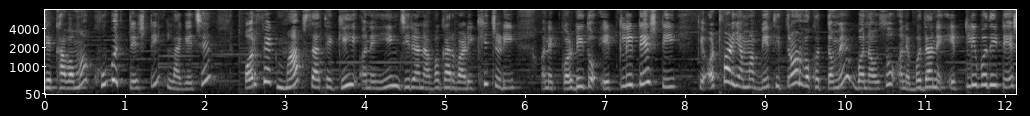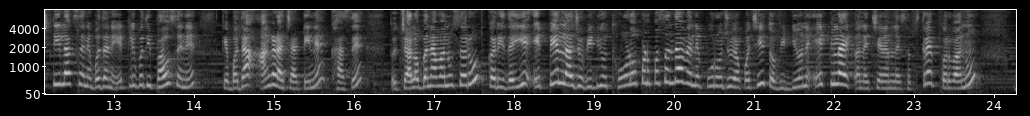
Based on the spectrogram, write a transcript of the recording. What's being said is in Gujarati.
જે ખાવામાં ખૂબ જ ટેસ્ટી લાગે છે. પરફેક્ટ માપ સાથે ઘી અને હિંગ જીરાના વઘારવાળી ખીચડી અને કઢી તો એટલી ટેસ્ટી કે અઠવાડિયામાં બેથી ત્રણ વખત તમે બનાવશો અને બધાને એટલી બધી ટેસ્ટી લાગશે અને બધાને એટલી બધી ભાવશે ને કે બધા આંગળા ચાટીને ખાશે. તો ચાલો બનાવવાનું શરૂ કરી દઈએ. એ પહેલાં જો વીડિયો થોડો પણ પસંદ આવે ને પૂરો જોયા પછી તો વિડીયોને એક લાઇક અને ચેનલને સબસ્ક્રાઈબ કરવાનું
